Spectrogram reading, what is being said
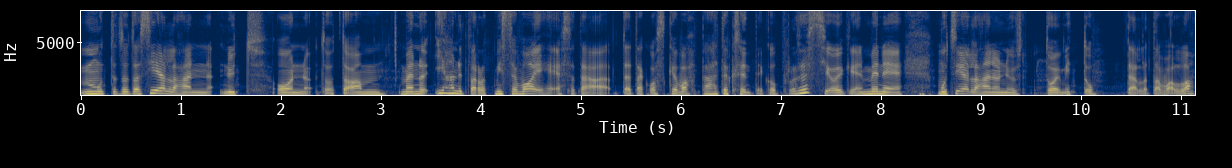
mutta tota, siellähän nyt on, tota, mä en ole ihan nyt varot missä vaiheessa tää, tätä koskeva päätöksentekoprosessi oikein menee, mutta siellähän on just toimittu tällä tavalla,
